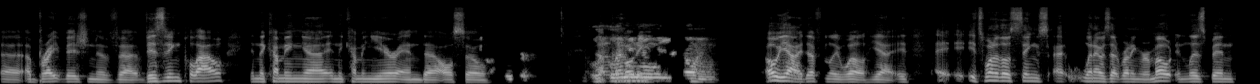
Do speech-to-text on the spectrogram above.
a bright vision of uh, visiting Palau in the coming uh, in the coming year, and uh, also. Let, let me know where you're going. Oh yeah, I definitely will. Yeah, it, it's one of those things. Uh, when I was at Running Remote in Lisbon,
